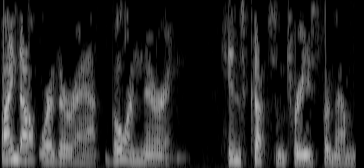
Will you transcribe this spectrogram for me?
find out where they're at, go in there and hinge cut some trees for them.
